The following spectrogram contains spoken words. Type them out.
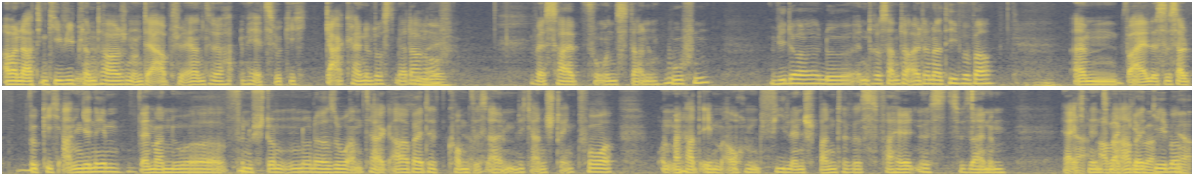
Aber nach den Kiwi-Plantagen und der Apfelernte hatten wir jetzt wirklich gar keine Lust mehr darauf. Nee. Weshalb für uns dann Rufen wieder eine interessante Alternative war. Ähm, weil es ist halt wirklich angenehm, wenn man nur fünf Stunden oder so am Tag arbeitet, kommt es einem nicht anstrengend vor und man hat eben auch ein viel entspannteres Verhältnis zu seinem, ja, ich ja, nenne es mal Arbeitgeber. Ja.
